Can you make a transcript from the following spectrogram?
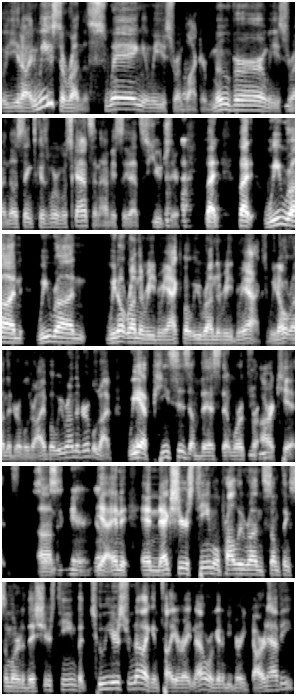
you know and we used to run the swing and we used to run blocker mover and we used to run those things because we're wisconsin. Obviously that's huge there. But but we run we run we don't run the read and react but we run the read and react we don't run the dribble drive but we run the dribble drive we Yeah. have pieces of this that work for Mhm. our kids So um. Yep. yeah and and next year's team will probably run something similar to this year's team but two years from now i can tell you right now we're going to be very guard heavy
